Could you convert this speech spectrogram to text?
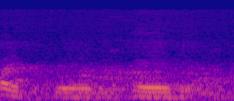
Like.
